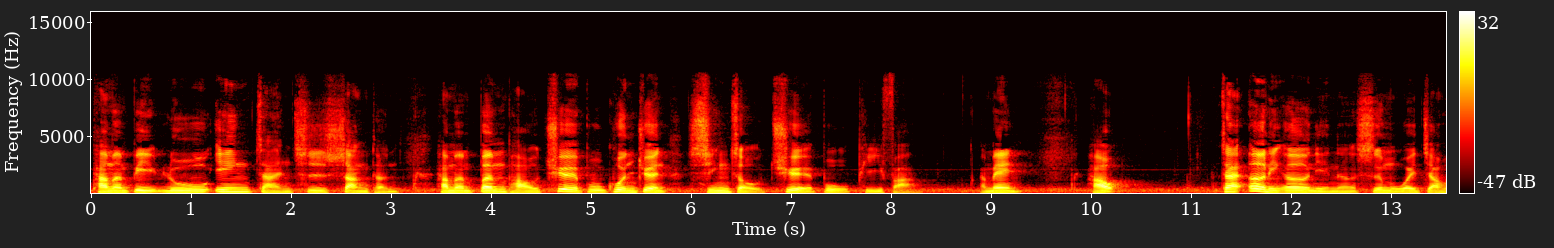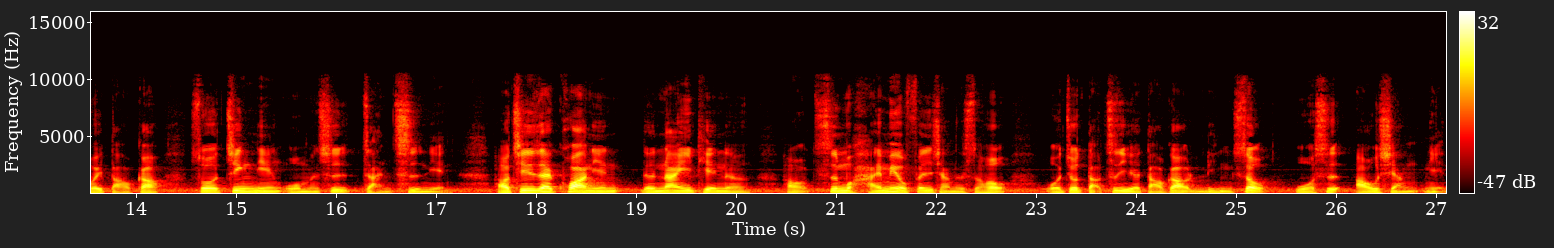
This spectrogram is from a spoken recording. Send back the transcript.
他们必如鹰展翅上腾，他们奔跑却不困倦，行走却不疲乏。阿门。好，在二零二二年呢，师母为教会祷告说，今年我们是展翅年。好，其实，在跨年的那一天呢，好，师母还没有分享的时候，我就祷自己的祷告领受。我是翱翔年，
